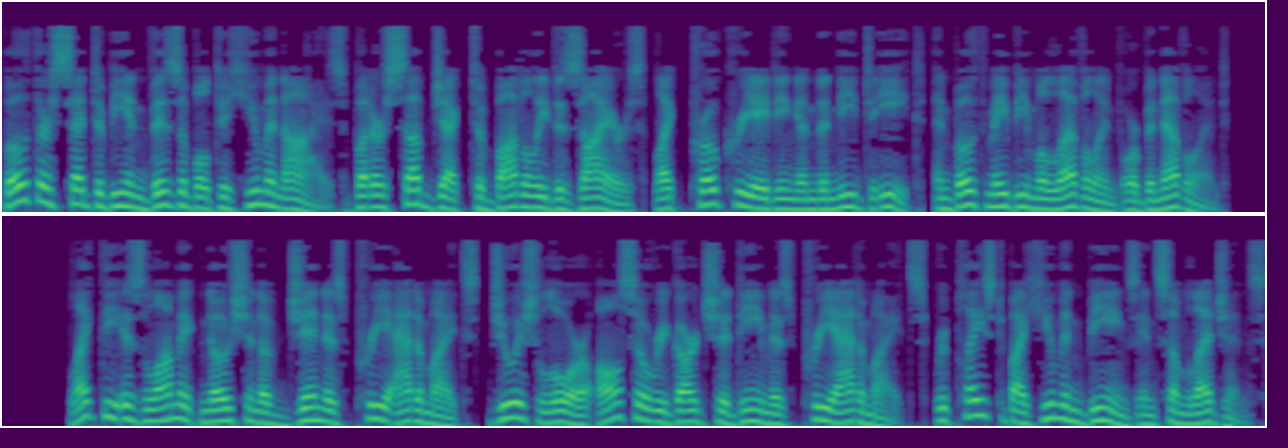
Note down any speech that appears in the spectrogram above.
Both are said to be invisible to human eyes but are subject to bodily desires, like procreating and the need to eat, and both may be malevolent or benevolent. Like the Islamic notion of jinn as pre-Adamites, Jewish lore also regards Shedim as pre-Adamites, replaced by human beings in some legends.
